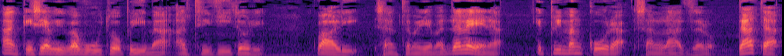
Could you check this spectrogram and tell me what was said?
anche se aveva avuto prima altri titoli, quali Santa Maria Maddalena e prima ancora San Lazzaro. Data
